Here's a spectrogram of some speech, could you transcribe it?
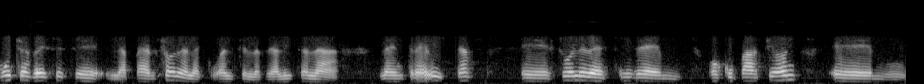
muchas veces eh, la persona a la cual se le realiza la, la entrevista eh, suele decir em, ocupación, em,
